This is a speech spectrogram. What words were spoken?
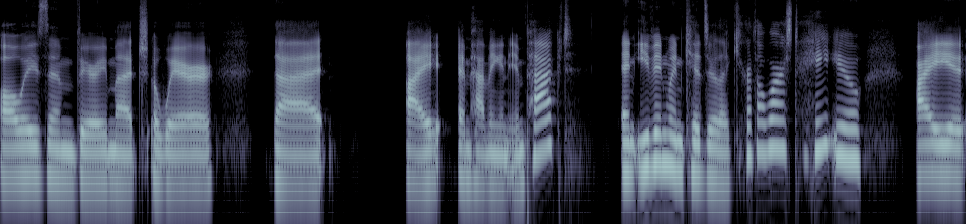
always am very much aware that i am having an impact and even when kids are like you're the worst i hate you i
